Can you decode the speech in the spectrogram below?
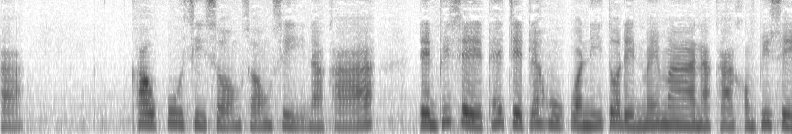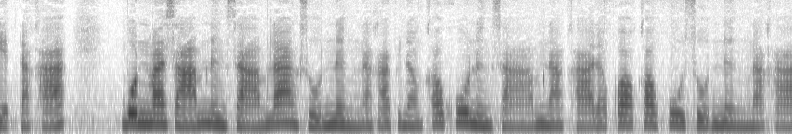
คะเข้าคู่ 4 2 2 4 นะคะ เด่นพิเศษให้ 7 และ 6 วันนี้ตัวเด่นไม่มานะคะของพิเศษนะคะ บนมา 3 1 3 ล่าง 0 1 นะคะ พี่น้องเข้าคู่ 1 3 นะคะ แล้วก็เข้าคู่ 0 1 นะคะ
